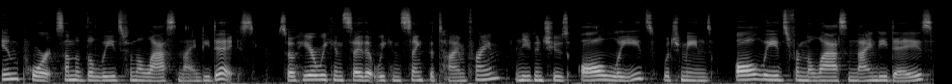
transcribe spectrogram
import some of the leads from the last 90 days. So here we can say that we can sync the time frame and you can choose all leads, which means all leads from the last 90 days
